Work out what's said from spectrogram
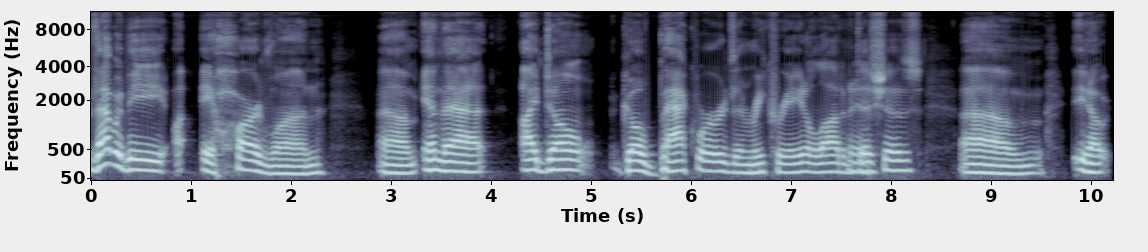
that would be a- hard one, um, in that I don't go backwards and recreate a lot of dishes. Um, you know,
